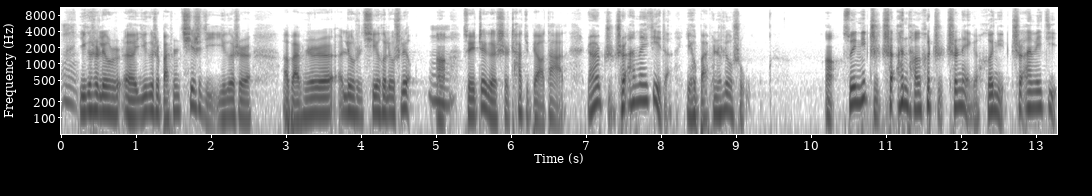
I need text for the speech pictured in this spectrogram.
嗯一个是六十呃，一个是百分之七十几，一个是呃百分之六十七和六十六啊嗯，所以这个是差距比较大的。然而只吃安慰剂的也有百分之六十五。啊，所以你只吃氨糖和只吃那个，和你吃安慰剂，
